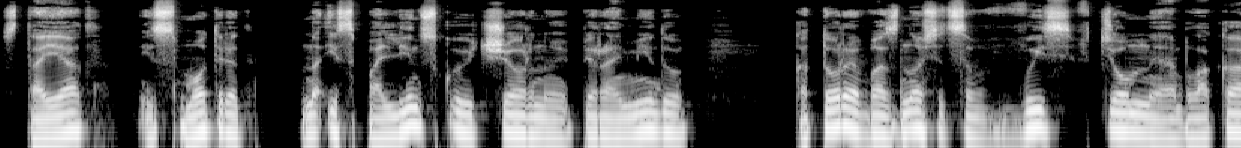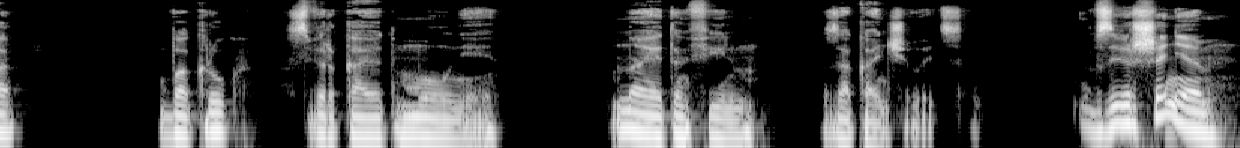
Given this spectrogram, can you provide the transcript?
стоят и смотрят на исполинскую черную пирамиду, которая возносится ввысь в темные облака. Вокруг сверкают молнии. На этом фильм заканчивается. В завершение,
